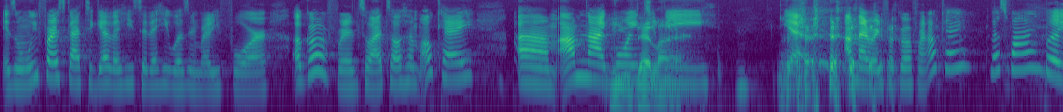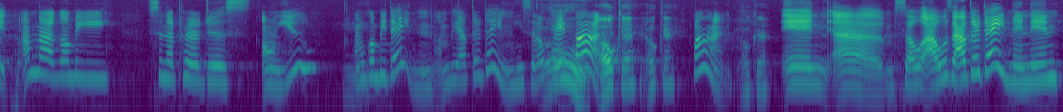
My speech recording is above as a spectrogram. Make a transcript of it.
is when we first got together, he said that he wasn't ready for a girlfriend. So I told him, okay, um, I'm not Use going to line. be, yeah, I'm not ready for a girlfriend. Okay, that's fine, but I'm not gonna be sitting up here just on you. I'm gonna be dating. I'm gonna be out there dating. He said, okay, Ooh, fine, Okay, okay, fine. okay. And um, so I was out there dating, and then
